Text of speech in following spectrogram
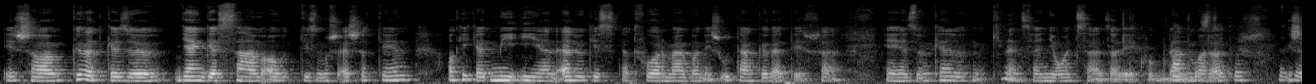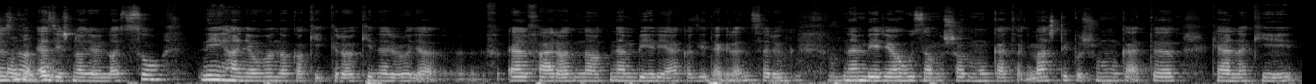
és a következő gyenge szám autizmus esetén, akiket mi ilyen előkészített formában és utánkövetéssel helyezünk el, 98%-uk benn marad. Ez és ez, na, ez is nagyon nagy szó. Néhányan vannak, akikről kiderül, hogy elfáradnak, nem bírják az idegrendszerük, uh-huh. nem bírja a húzamosabb munkát, vagy más típusú munkát kell neki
